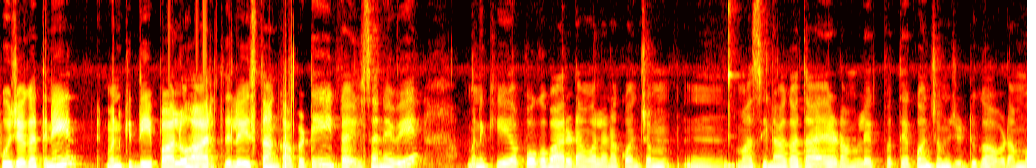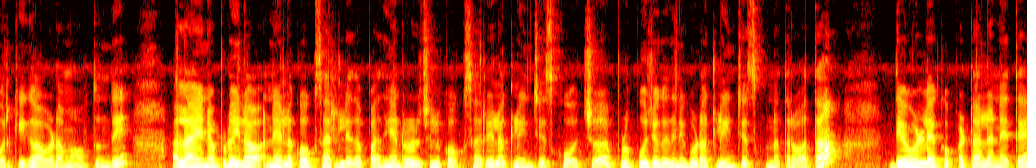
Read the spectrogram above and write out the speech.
పూజగతిని మనకి దీపాలు హారతులు ఇస్తాం కాబట్టి ఈ టైల్స్ అనేవి మనకి ఆ పొగ పారడం వలన కొంచెం మసిలాగా తయారడం లేకపోతే కొంచెం జిడ్డు కావడం మురికి కావడం అవుతుంది. అలా అయినప్పుడు ఇలా నెలకు ఒకసారి లేదా పదిహేను రోజులకు ఒకసారి ఇలా క్లీన్ చేసుకోవచ్చు. ఇప్పుడు పూజ గదిని కూడా క్లీన్ చేసుకున్న తర్వాత దేవుళ్ళ యొక్క పటాలనైతే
